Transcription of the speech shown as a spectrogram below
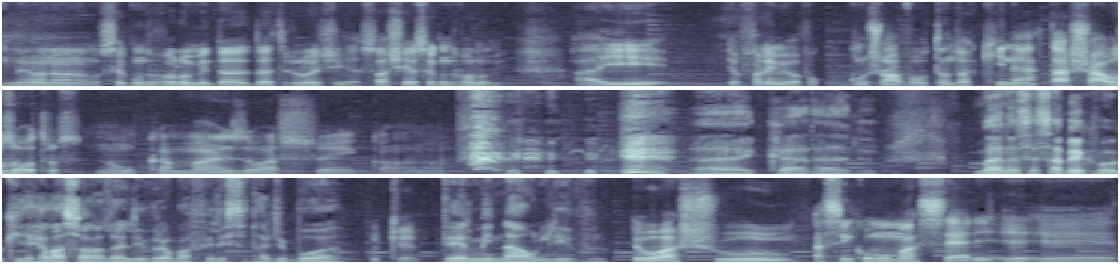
Não, não, não. O segundo volume da, da trilogia. Só achei o segundo volume. Aí eu falei, meu, eu vou continuar voltando aqui, né? Tá achar os outros. Nunca mais eu achei, cara. Ai, caralho. Mano, você sabe que o que relacionado a livro é uma felicidade boa? O quê? Terminar um livro. Eu acho, assim como uma série, é- é,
